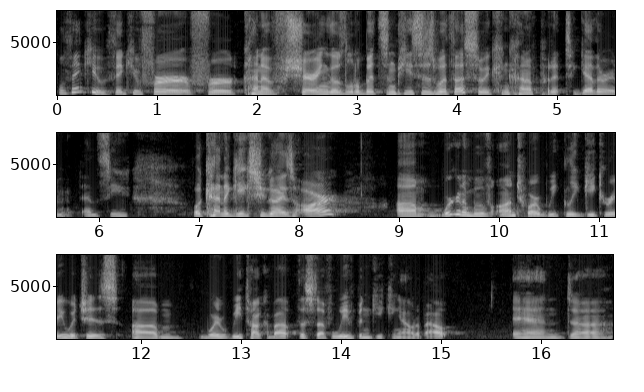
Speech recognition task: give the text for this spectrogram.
well, thank you. Thank you for for kind of sharing those little bits and pieces with us so we can kind of put it together and, and see what kind of geeks you guys are. Um, we're going to move on to our weekly geekery, which is um, where we talk about the stuff we've been geeking out about. And uh,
